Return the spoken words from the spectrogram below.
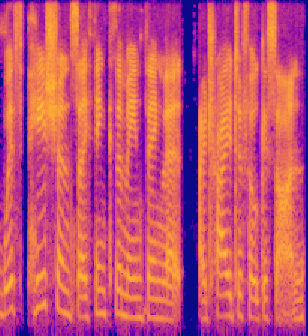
With patients, I think the main thing that I tried to focus on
